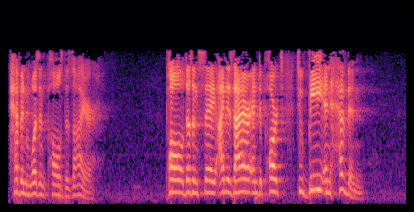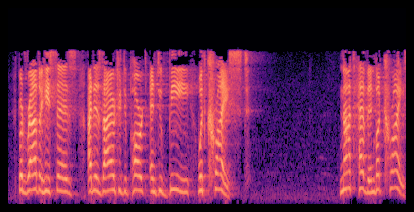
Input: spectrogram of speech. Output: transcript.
heaven wasn't Paul's desire. Paul doesn't say, I desire and depart to be in heaven. But rather, he says, I desire to depart and to be with Christ. Not heaven, but Christ.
